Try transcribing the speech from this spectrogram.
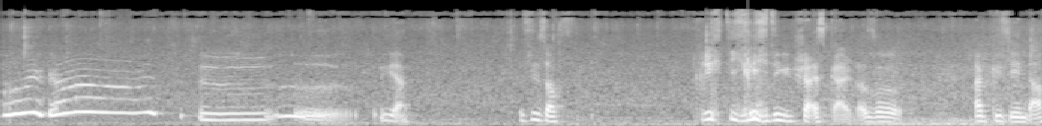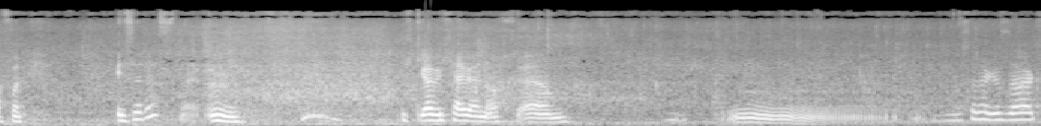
Oh mein Gott. Äh, Ja. Es ist auch richtig, richtig scheiß kalt. Also, abgesehen davon. Ist er das? Nein. Mm. Ich glaube, ich habe ja noch. Ähm, mm, was hat er gesagt?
